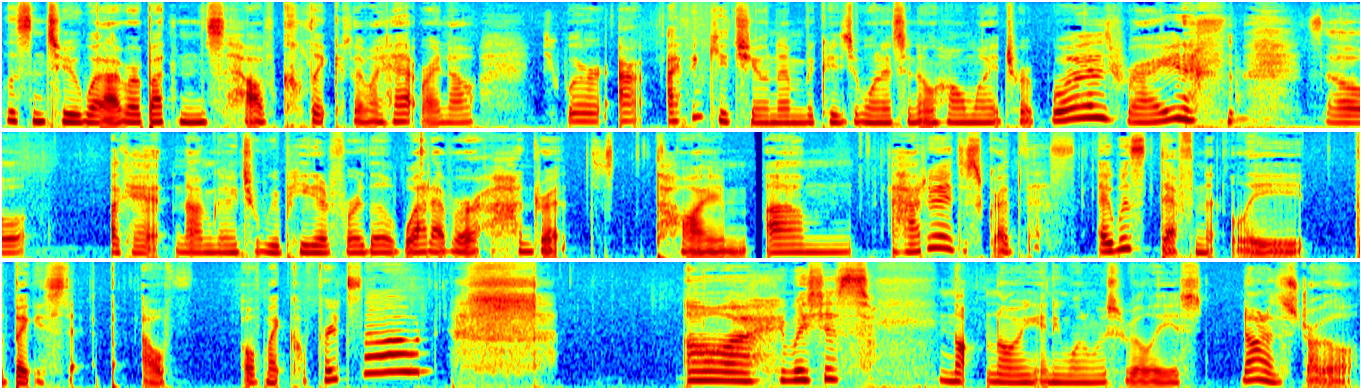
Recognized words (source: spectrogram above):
listen to whatever buttons have clicked in my head right now You were I think you tuned in because you wanted to know how my trip was, right? so okay, now I'm going to repeat it for the whatever hundredth time. Um how do I describe this? It was definitely the biggest step out of my comfort zone. Oh, it was just not knowing anyone was really not a struggle.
